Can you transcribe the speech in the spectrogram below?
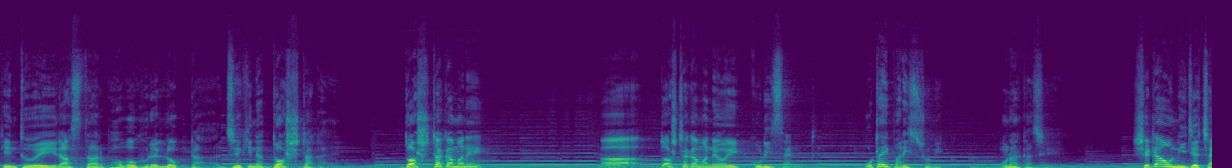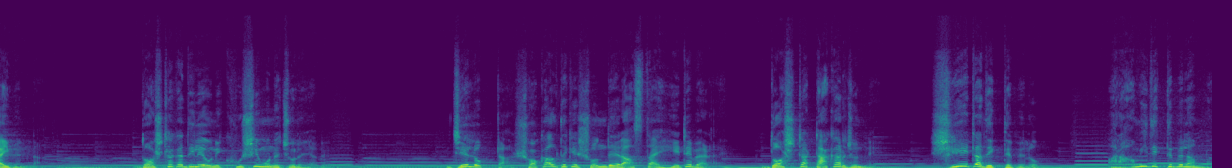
কিন্তু এই রাস্তার ভবঘুরে লোকটা যে কিনা দশ টাকায়, দশ টাকা মানে দশ টাকা মানে ওই কুড়ি সেন্ট, ওটাই পারিশ্রমিক ওনার কাছে। সেটাও নিজে চাইবেন না। দশ টাকা দিলে উনি খুশি মনে চলে যাবেন। যে লোকটা সকাল থেকে সন্ধে রাস্তায় হেঁটে বেড়ায়, দশটা টাকার জন্যে, সে এটা দেখতে পেল। আর আমি দেখতে পেলাম না,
